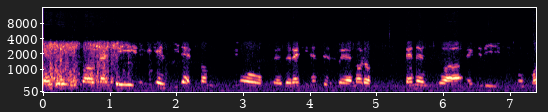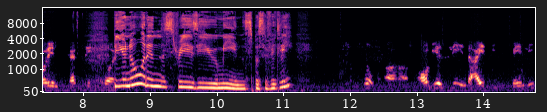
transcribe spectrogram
entering into our country. You can see that from you know the, the residences where a lot of tenants who are actually from foreign countries. Do you know what industries you mean specifically? No, uh, obviously in the IT mainly,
